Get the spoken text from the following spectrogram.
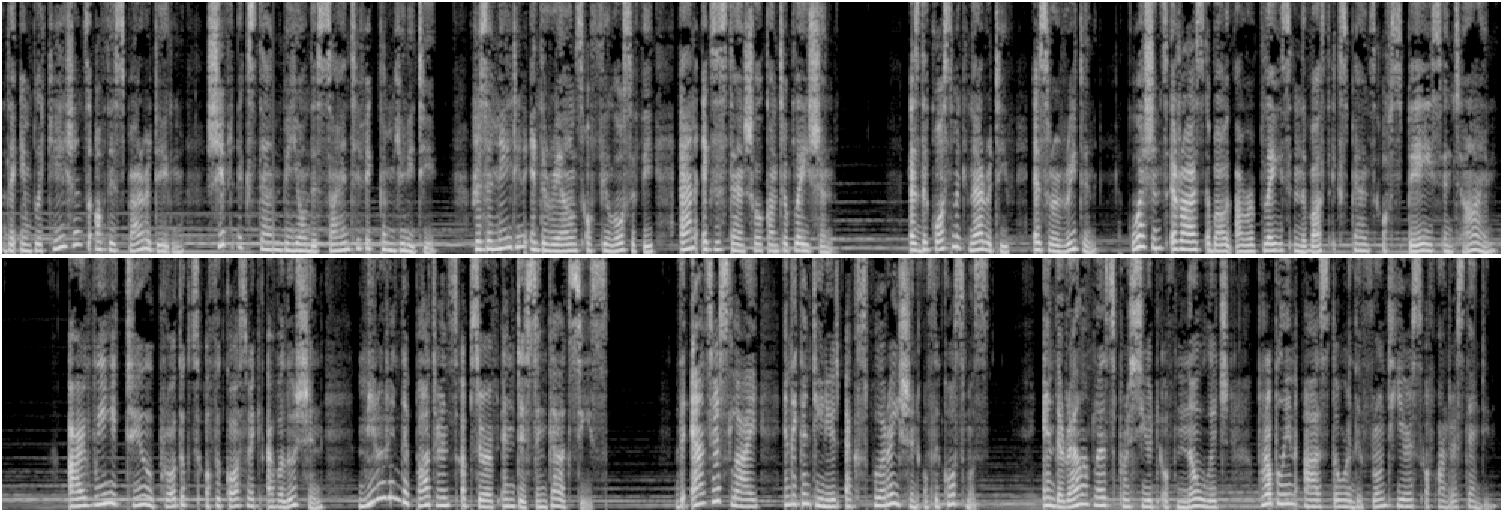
The implications of this paradigm shift extend beyond the scientific community resonating in the realms of philosophy and existential contemplation. As the cosmic narrative is rewritten, questions arise about our place in the vast expanse of space and time. Are we too products of a cosmic evolution, mirroring the patterns observed in distant galaxies? The answers lie in the continued exploration of the cosmos and the relentless pursuit of knowledge propelling us toward the frontiers of understanding.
